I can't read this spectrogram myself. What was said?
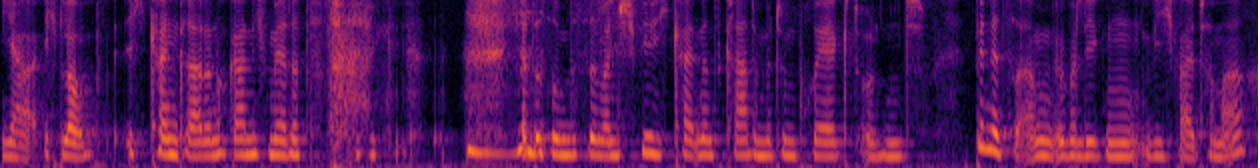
Ja, ich glaube, ich kann gerade noch gar nicht mehr dazu sagen. Ich hatte so ein bisschen meine Schwierigkeiten jetzt gerade mit dem Projekt und bin jetzt so am Überlegen, wie ich weitermache,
